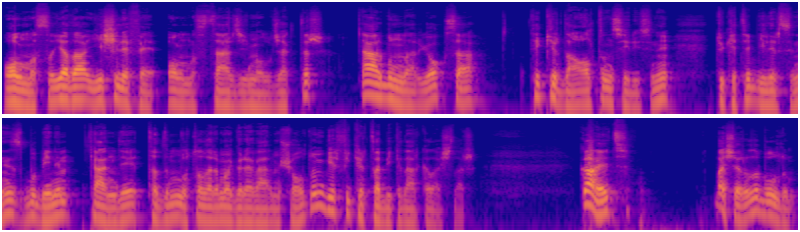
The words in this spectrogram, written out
olması ya da yeşil efe olması tercihim olacaktır. Eğer bunlar yoksa Tekirdağ Altın serisini tüketebilirsiniz. Bu benim kendi tadım notalarıma göre vermiş olduğum bir fikir tabii ki de arkadaşlar. Gayet başarılı buldum.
